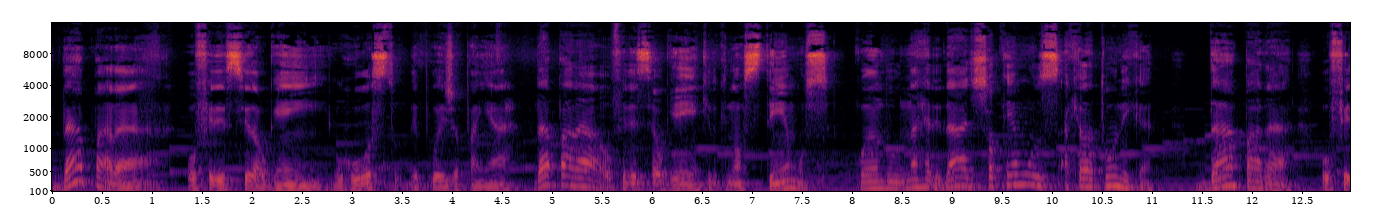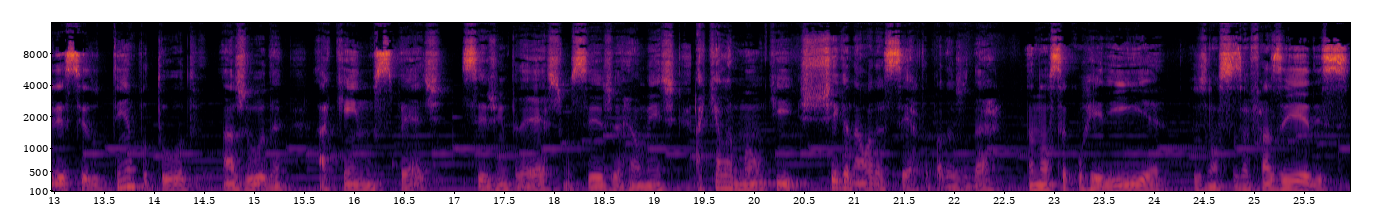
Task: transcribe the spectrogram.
Dá para oferecer alguém o rosto depois de apanhar? Dá para oferecer alguém aquilo que nós temos quando na realidade só temos aquela túnica? Dá para oferecer o tempo todo ajuda a quem nos pede, seja empréstimo, seja realmente aquela mão que chega na hora certa para ajudar? Na nossa correria, os nossos afazeres,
